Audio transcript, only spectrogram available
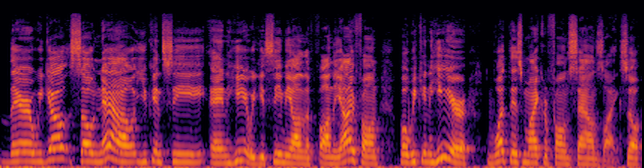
there we go. So now you can see and hear, we can see me on the on the iPhone, but we can hear what this microphone sounds like. So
